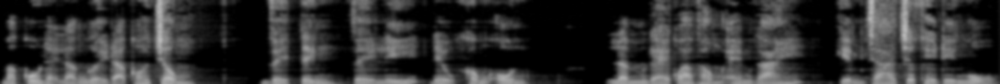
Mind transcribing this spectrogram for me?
Mà cô lại là người đã có chồng. Về tình, về lý đều không ổn. Lâm ghé qua phòng em gái Kiểm tra trước khi đi ngủ.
